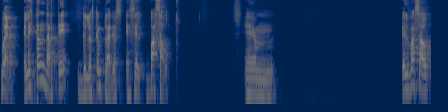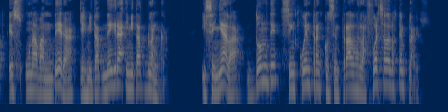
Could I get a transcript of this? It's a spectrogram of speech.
Bueno, el estandarte de los templarios es el Basaut. Em, el Basaut es una bandera que es mitad negra y mitad blanca y señala dónde se encuentran concentradas las fuerzas de los templarios.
